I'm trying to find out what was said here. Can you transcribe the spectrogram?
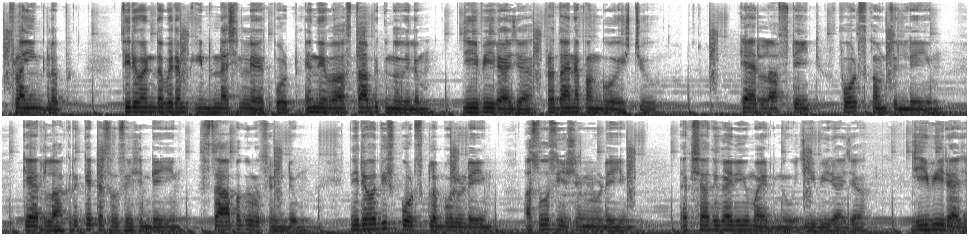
flying club Thiruvananthapuram international airport എന്നിവ സ്ഥാപിക്കുന്നതിലും ജി വി രാജ പ്രധാന പങ്ക് വഹിച്ചു. കേരള സ്റ്റേറ്റ് സ്പോർട്സ് കൗൺസിലിന്റെയും കേരള ക്രിക്കറ്റ് അസോസിയേഷന്റെയും സ്ഥാപക പ്രസിഡന്റും നിരവധി സ്പോർട്സ് ക്ലബ്ബുകളുടെയും അസോസിയേഷനുകളുടെയും രക്ഷാധികാരിയുമായിരുന്നു G V Raja. G V Raja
